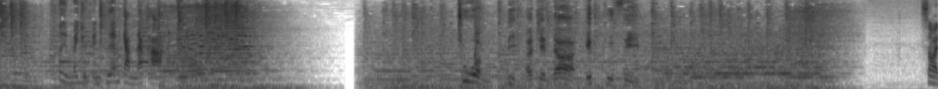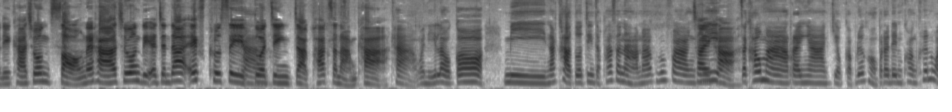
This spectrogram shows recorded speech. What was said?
97 ตื่นมาอยู่เป็นเพื่อนกันนะคะ ช่วง The Agenda Exclusive สวัสดีค่ะ ช่วง 2 นะคะ ช่วง The Agenda Exclusive ค่ะตัวจริงจากภาคสนามค่ะ ค่ะ วันนี้เราก็มีนักข่าวตัวจริงจากภาคสนามนะคะคุณผู้ฟังใช่ที่ค่ะจะเข้ามารายงานเกี่ยวกับเรื่องของประเด็นความเคลื่อนไหว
